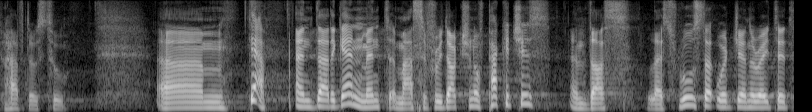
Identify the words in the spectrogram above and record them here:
to have those two. Um, yeah, and that again meant a massive reduction of packages and thus less rules that were generated,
